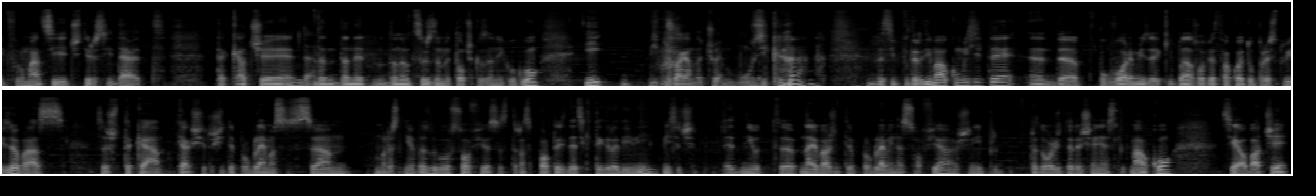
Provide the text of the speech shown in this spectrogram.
информации 49. Така че Да. да, да, не, да не отсъждаме точка за никого. И ви предлагам да чуем музика, да си подреди малко мислите, е, да поговорим и за екипа на София, това, което предстои за вас. Също така, как ще решите проблема с а, мръсния въздух в София, с транспорта и с детските градини. Мисля, че едни от а, най-важните проблеми на София. Ще ни пред- предложите решение след малко. Сега обаче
